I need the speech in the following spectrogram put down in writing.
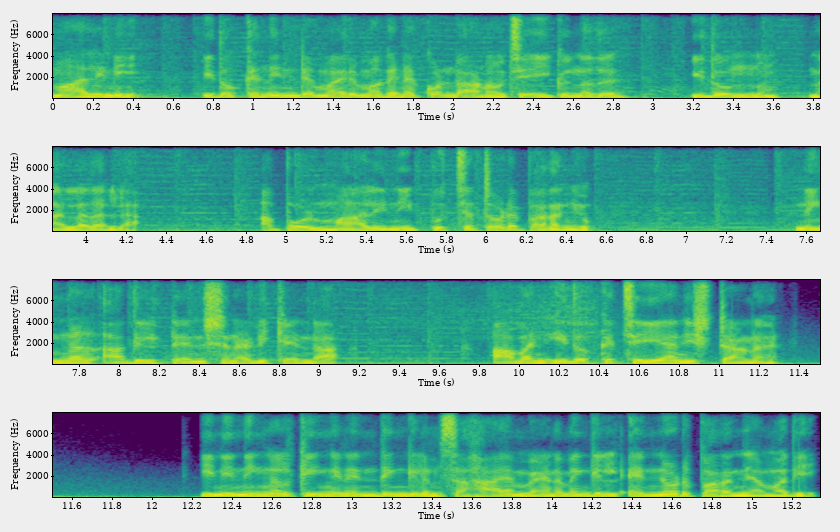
മാലിനി ഇതൊക്കെ നിന്റെ മരുമകനെ കൊണ്ടാണോ ചെയ്യിക്കുന്നത്? ഇതൊന്നും നല്ലതല്ല. അപ്പോൾ മാലിനി പുച്ഛത്തോടെ പറഞ്ഞു. നിങ്ങൾ അതിൽ ടെൻഷൻ അടിക്കേണ്ട. അവൻ ഇതൊക്കെ ചെയ്യാൻ ഇഷ്ടാണ്. ഇനി നിങ്ങൾക്ക് ഇങ്ങനെ എന്തെങ്കിലും സഹായം വേണമെങ്കിൽ എന്നോട് പറഞ്ഞാൽ മതി.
